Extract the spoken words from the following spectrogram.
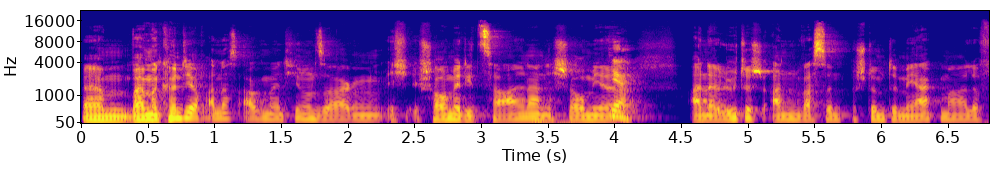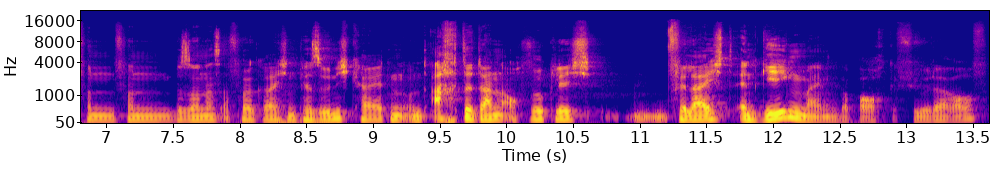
Ähm, weil man könnte ja auch anders argumentieren und sagen, ich, ich schaue mir die Zahlen an, ich schaue mir ja. analytisch an, was sind bestimmte Merkmale von, von besonders erfolgreichen Persönlichkeiten und achte dann auch wirklich vielleicht entgegen meinem Bauchgefühl darauf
